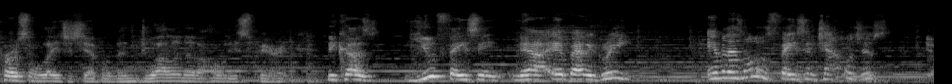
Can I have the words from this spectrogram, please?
personal relationship of indwelling of the Holy Spirit because you facing, now everybody agree, everybody's always facing challenges. yeah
